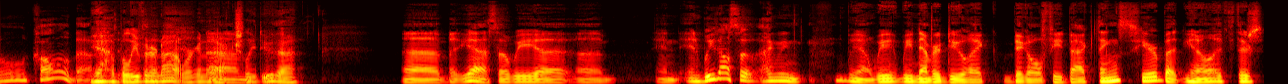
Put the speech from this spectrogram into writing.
little call about it. Yeah, believe it or not, we're gonna um, actually do that. Uh, but yeah, so we uh, uh, and and we'd also. I mean, you know, we we never do like big old feedback things here, but you know, if there's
